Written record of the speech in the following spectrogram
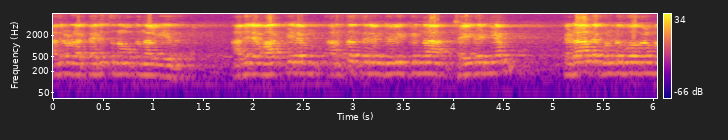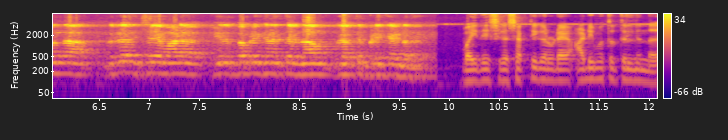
അതിനുള്ള കരുത്ത് നമുക്ക് നൽകിയത്. അതിലെ വാക്കിലും അർത്ഥത്തിലും ജ്വലിക്കുന്ന ചൈതന്യം കെടാതെ കൊണ്ടുപോകണമെന്ന ദൃഢനിശ്ചയമാണ് ഈ റിപ്പബ്ലിക് ദിനത്തിൽ നാം ഉയർത്തിപ്പിടിക്കേണ്ടത്. വൈദേശിക ശക്തികളുടെ അടിമത്തത്തിൽ നിന്ന്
